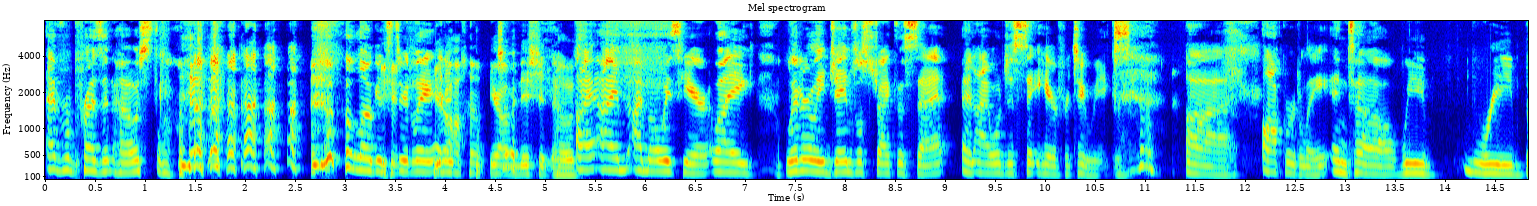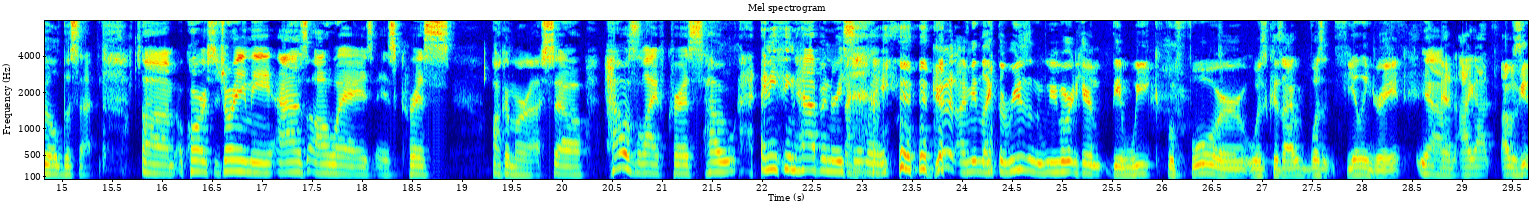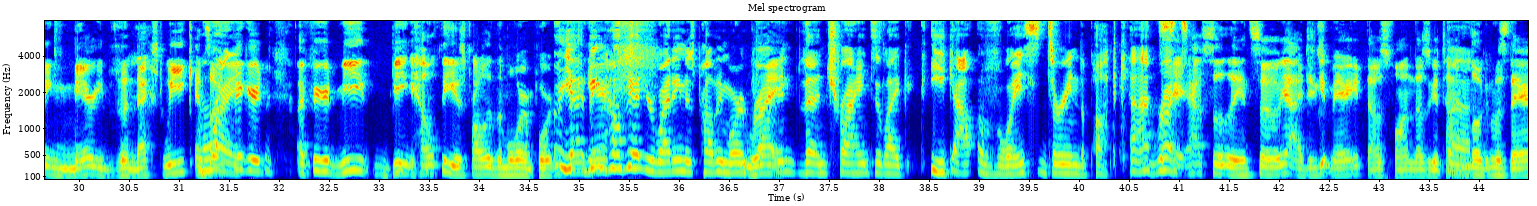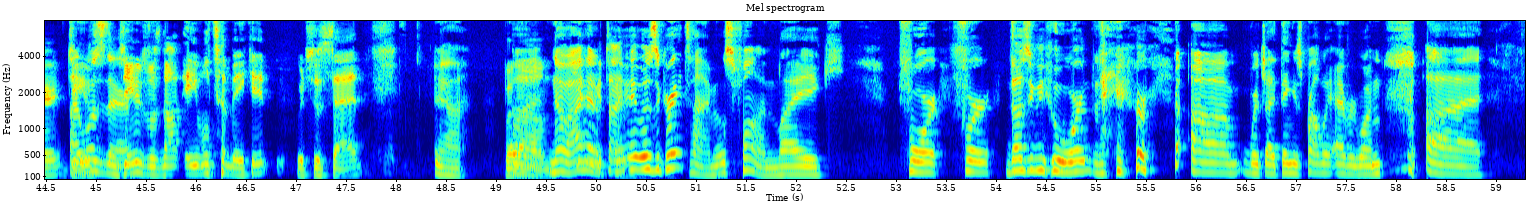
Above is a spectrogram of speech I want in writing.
ever-present host, Logan Studley. You're, om- you're omniscient host. I, I'm I'm always here. Like literally, James will strike the set, and I will just sit here for two weeks, uh, awkwardly until we rebuild the set. Um, of course, joining me as always is Chris Okamura. So, how's life, Chris? How anything happened recently? Good. I mean, like the reason we weren't here the week before was because I wasn't feeling great. Yeah. And I got I was getting married the next week, and so I figured I figured me being healthy is probably the more important. Yeah, being here. healthy at your wedding is probably more important Right. than trying to like eke out a voice during the podcast. Right, absolutely. And so, yeah, I did get married. That was fun. That was a good time. Yeah. Logan was there. James, I was there. James was not able to make it, which is sad. Yeah. But, But um, no, I had a time. It was a great time. It was fun. Like for for those of you who weren't there, um, which I think is probably everyone. Uh,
